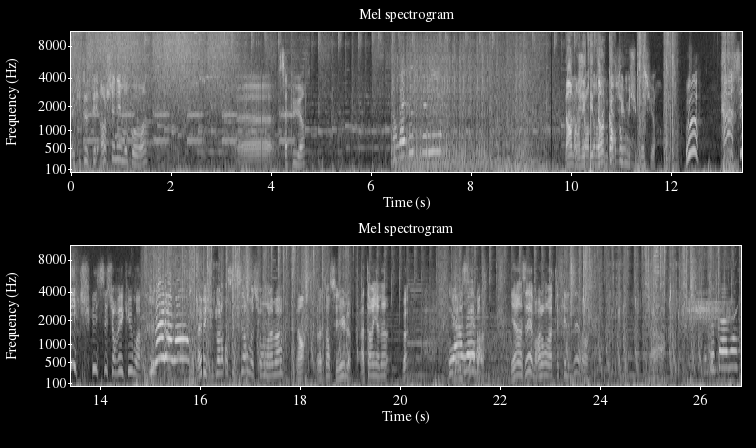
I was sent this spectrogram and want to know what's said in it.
Mais tu te fais enchaîner mon pauvre hein. Euh... Ça pue hein. On va tous mourir Non, mais on je était dans le cordon. capsule, mais je suis pas sûr. Ouh Ah si Je suis c'est survécu moi. Ah mais je peux pas lancer ça moi sur mon lama. Non. Attends c'est nul. Attends il y en a Bah. Il y a un zèbre. Il y a un zèbre. Alors on va attaquer le zèbre. On peut pas avancer.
